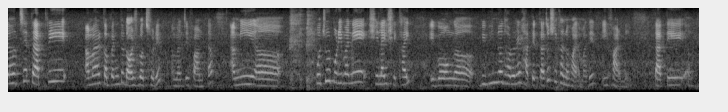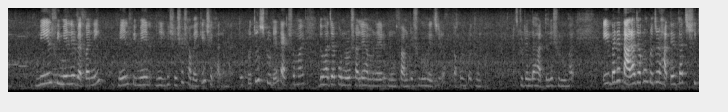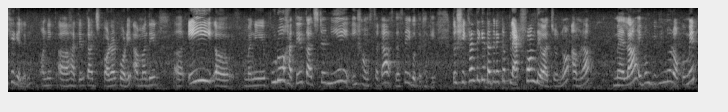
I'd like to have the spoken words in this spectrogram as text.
এটা হচ্ছে রাত্রি আমার কোম্পানিতে দশ বছরে, আমার যে ফার্মটা আমি প্রচুর পরিমাণে সেলাই শেখাই এবং বিভিন্ন ধরনের হাতের কাজও শেখানো হয় আমাদের এই ফার্মে তাতে মেল ফিমেলের ব্যাপার নেই মেল ফিমেল নির্বিশেষে সবাইকে শেখানো হয়। তো প্রচুর স্টুডেন্ট একসময় দু হাজার পনেরো সালে আমাদের ফার্মটা শুরু হয়েছিল, তখন প্রথম স্টুডেন্টদের হাত ধরে শুরু হয়। এবারে তারা যখন প্রচুর হাতের কাজ শিখে গেলেন, অনেক হাতের কাজ করার পরে আমাদের এই মানে পুরো হাতের কাজটা নিয়ে এই সংস্থাটা আস্তে আস্তে এগোতে থাকে। তো সেখান থেকে তাদের একটা প্ল্যাটফর্ম দেওয়ার জন্য আমরা মেলা এবং বিভিন্ন রকমের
